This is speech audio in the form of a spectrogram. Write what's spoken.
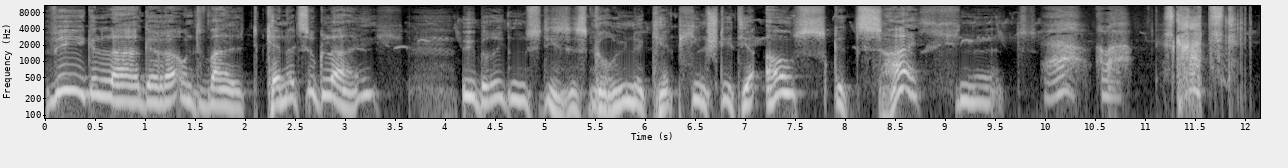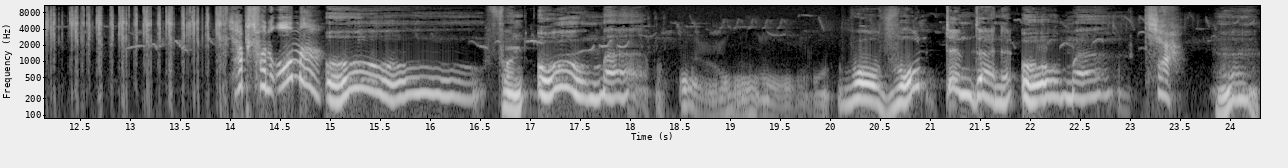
Wegelagerer und Waldkenner zugleich. Übrigens, dieses grüne Käppchen steht hier ausgezeichnet. Ja, aber es kratzt. Ich hab's von Oma. Oh, von Oma. Wo wohnt denn deine Oma? Tja, Hm,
